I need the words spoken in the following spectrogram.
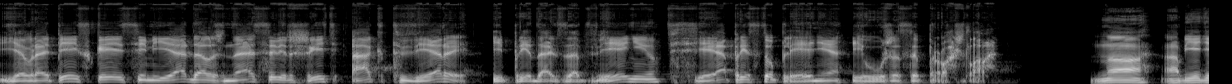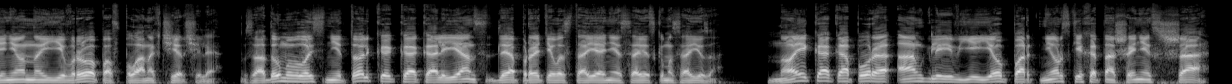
Европейская семья должна совершить акт веры и предать забвению все преступления и ужасы прошлого. Но объединенная Европа в планах Черчилля задумывалась не только как альянс для противостояния Советскому Союзу, но и как опора Англии в ее партнерских отношениях с США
